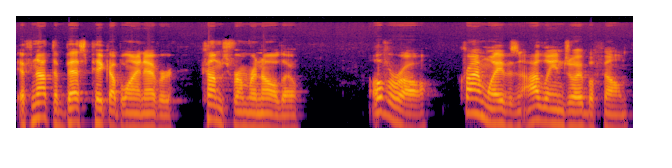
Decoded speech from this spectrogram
if not the best pickup line ever, comes from Ronaldo. Overall, Crime Wave is an oddly enjoyable film,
